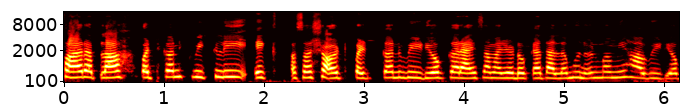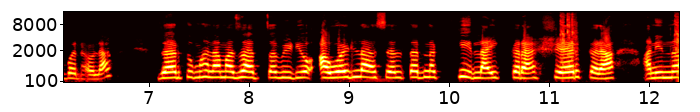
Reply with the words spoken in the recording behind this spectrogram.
फार आपला पटकन क्विकली एक असा शॉर्ट पटकन व्हिडिओ करायचा माझ्या डोक्यात आलं म्हणून मग मी हा व्हिडिओ बनवला. जर तुम्हाला माझा आजचा व्हिडिओ आवडला असेल तर नक्की लाईक करा शेअर करा आणि न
